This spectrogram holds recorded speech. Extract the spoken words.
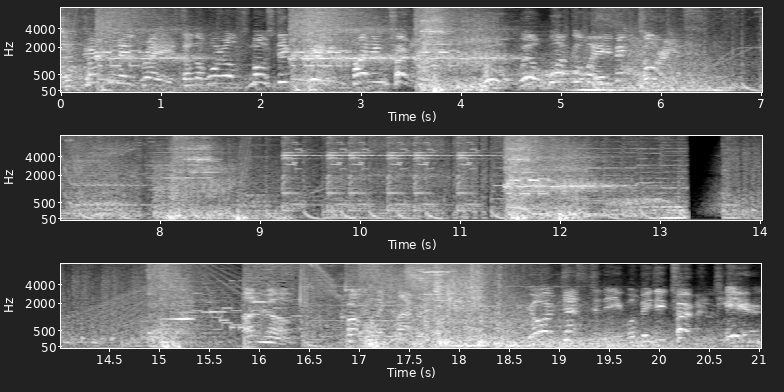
The curtain is raised on the world's most extreme fighting tournament. Who will walk away victorious? Be determined here.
